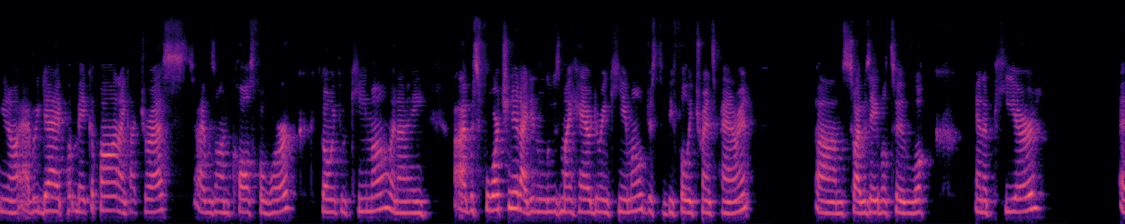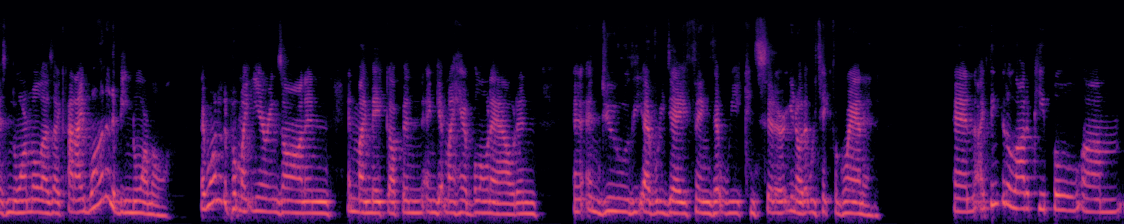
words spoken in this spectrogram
you know every day i put makeup on i got dressed i was on calls for work going through chemo and i i was fortunate i didn't lose my hair during chemo just to be fully transparent um, so I was able to look and appear as normal as like, and I wanted to be normal. I wanted to put my earrings on and and my makeup and and get my hair blown out and and, and do the everyday things that we consider, you know, that we take for granted. And I think that a lot of people um,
